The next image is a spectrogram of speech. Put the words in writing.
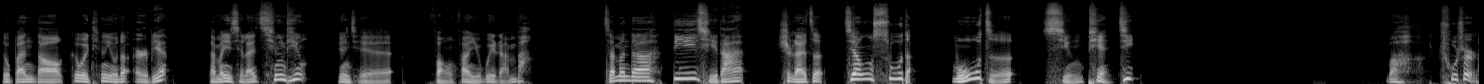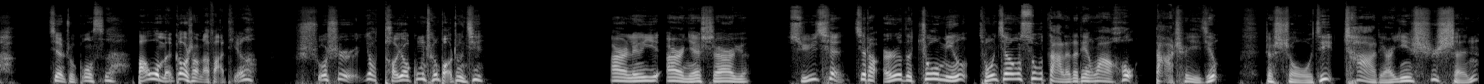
都搬到各位听友的耳边，咱们一起来倾听，并且防范于未然吧。咱们的第一起大案是来自江苏的。母子行骗记。妈，出事了！建筑公司把我们告上了法庭，说是要讨要工程保证金。二零一二年十二月，徐倩接到儿子周明从江苏打来的电话后，大吃一惊，这手机差点因失神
